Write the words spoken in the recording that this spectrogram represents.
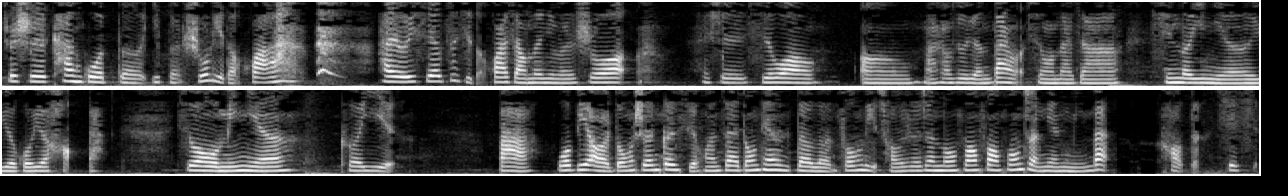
这是看过的一本书里的话，还有一些自己的话想对你们说，还是希望，嗯，马上就元旦了，希望大家新的一年越过越好吧。希望我明年可以把我比尔冬升更喜欢在冬天的冷风里朝着正东方放风筝念明白。好的，谢谢。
